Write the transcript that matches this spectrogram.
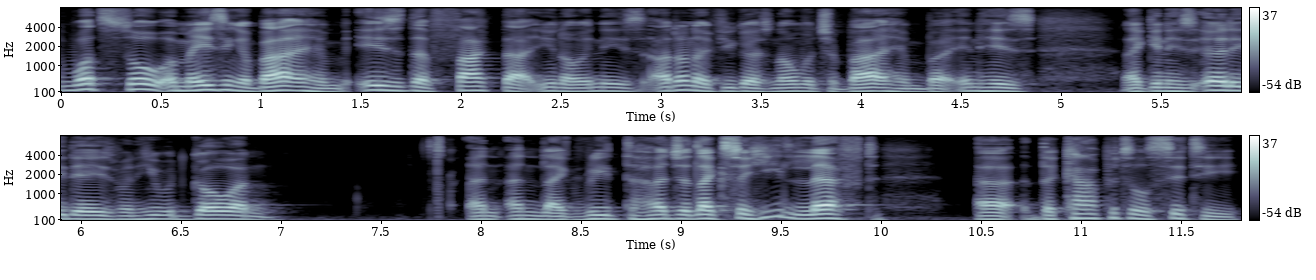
What's so amazing about him is the fact that you know in his I don't know if you guys know much about him, but in his like in his early days when he would go and and and like read tahajjud, like so he left uh, the capital city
